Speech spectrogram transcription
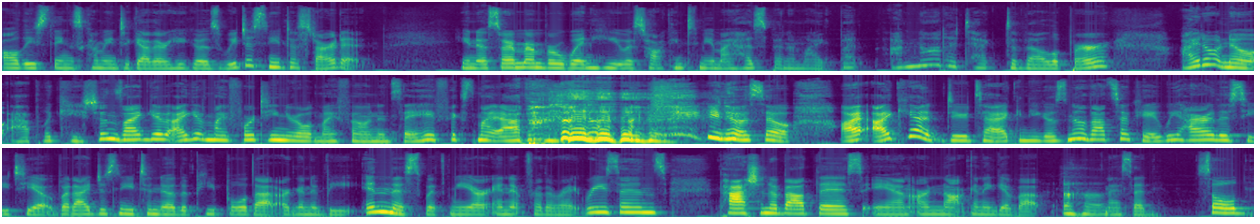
all these things coming together, he goes, We just need to start it. You know, so I remember when he was talking to me, my husband, I'm like, but I'm not a tech developer. I don't know applications. I give I give my 14 year old my phone and say, hey, fix my app. you know, so I, I can't do tech. And he goes, no, that's okay. We hire the CTO, but I just need to know the people that are going to be in this with me are in it for the right reasons, passionate about this, and are not going to give up. Uh-huh. And I said, sold.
